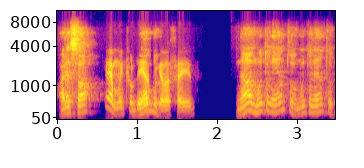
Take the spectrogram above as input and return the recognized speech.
Olha só. É muito lento aquela saída. Não, é muito lento, muito lento.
